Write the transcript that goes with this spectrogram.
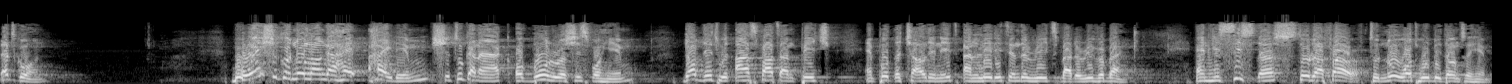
Let's go on. But when she could no longer hide him, she took an ark of bulrushes for him, daubed it with asphalt and pitch, and put the child in it and laid it in the reeds by the river bank. And his sister stood afar to know what would be done to him.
